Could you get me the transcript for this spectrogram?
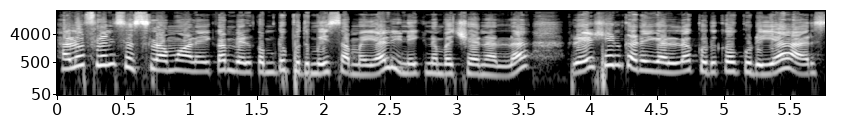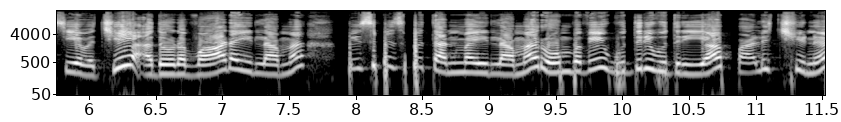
ஹலோ ஃப்ரெண்ட்ஸ் அஸ்லாமு அலைக்கம் வெல்கம் டு புதுமை சமையல் இன்றைக்கி நம்ம சேனலில் ரேஷன் கடைகளில் கொடுக்கக்கூடிய அரிசியை வச்சு அதோட வாடை இல்லாமல் பிசு பிசுப்பு தன்மை இல்லாமல் ரொம்பவே உதிரி உதிரியாக பளிச்சுன்னு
